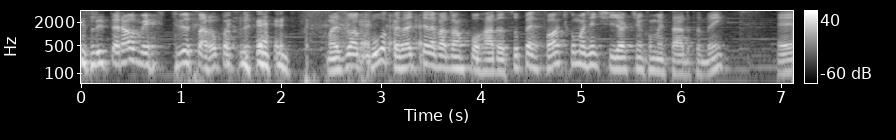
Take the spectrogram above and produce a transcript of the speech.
Literalmente, tira essa roupa preta. Mas o Apu, apesar de ter levado uma porrada super forte, como a gente já tinha comentado também, é,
